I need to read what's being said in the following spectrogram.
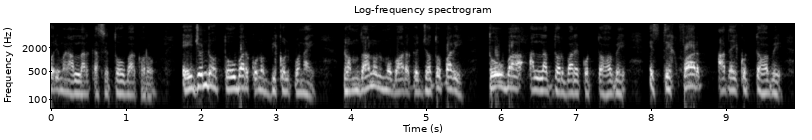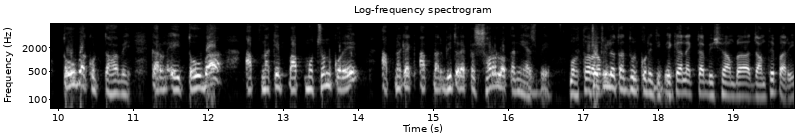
পরিমাণ আল্লাহর কাছে তৌবা করো। এই জন্য তৌবার কোনো বিকল্প নাই। রমজানুল মোবারকে যত পারি তৌবা আল্লাহর দরবারে করতে হবে ইস্তেগফার আদায় করতে হবে তৌবা করতে হবে। কারণ এই তৌবা আপনাকে পাপ মোচন করে আপনাকে আপনার ভিতরে একটা সরলতা নিয়ে আসবে জটিলতা দূর করে দিবে। এখানে একটা বিষয় আমরা জানতে পারি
